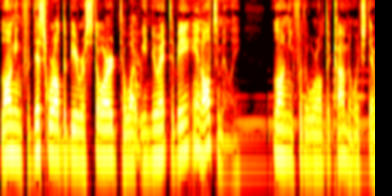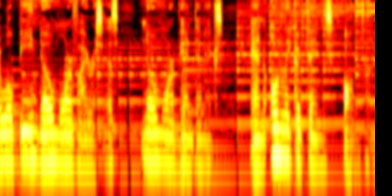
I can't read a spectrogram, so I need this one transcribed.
longing for this world to be restored to what yeah. we knew it to be, and ultimately longing for the world to come in which there will be no more viruses, no more pandemics, and only good things all the time.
